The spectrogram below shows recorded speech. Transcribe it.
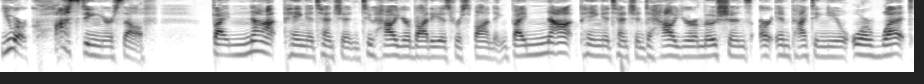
You are costing yourself by not paying attention to how your body is responding, by not paying attention to how your emotions are impacting you or what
